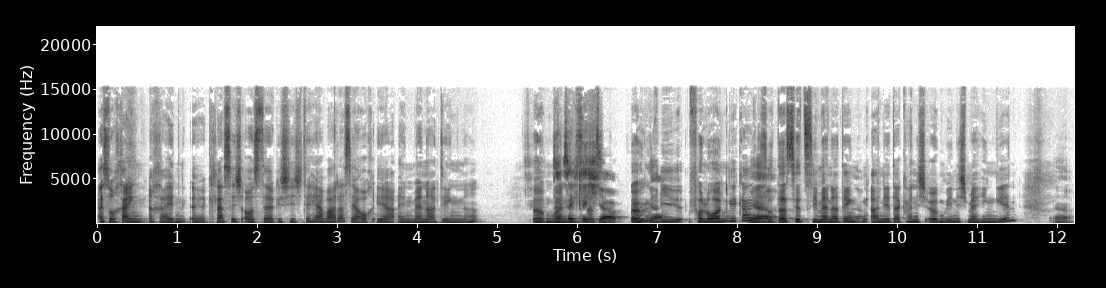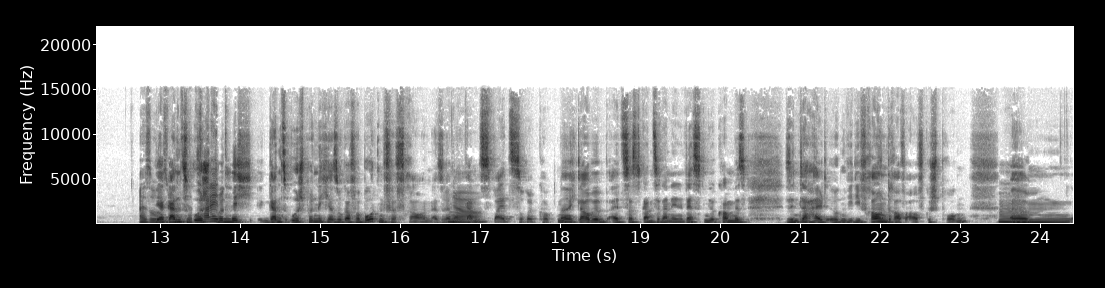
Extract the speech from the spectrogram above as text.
Also rein, rein äh, klassisch aus der Geschichte her war das ja auch eher ein Männerding, ne? Irgendwann Tatsächlich, ist das ja. irgendwie verloren gegangen, Ja. sodass jetzt die Männer denken, ah nee, da kann ich irgendwie nicht mehr hingehen. Ja. Also Ja, ganz Zeit. ursprünglich, ganz ursprünglich ja sogar verboten für Frauen. Also wenn Ja. man ganz weit zurückguckt. Ne? Ich glaube, als das Ganze dann in den Westen gekommen ist, sind da halt irgendwie die Frauen drauf aufgesprungen. Hm. Ähm,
